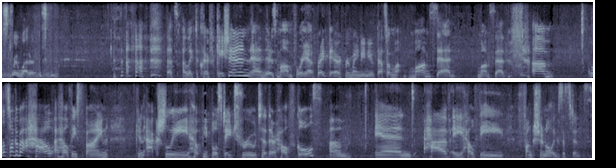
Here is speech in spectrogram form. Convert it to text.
Straight water. that's I like the clarification, and there's mom for you right there, reminding you. That's what mo- mom said. Mom said. Um, let's talk about how a healthy spine can actually help people stay true to their health goals um, and have a healthy, functional existence.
